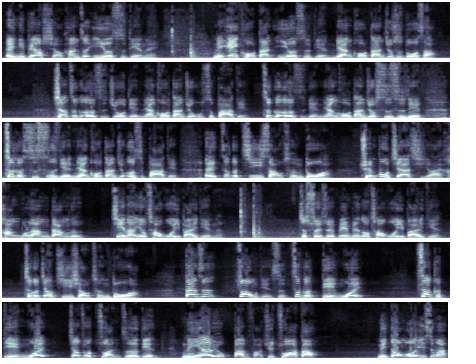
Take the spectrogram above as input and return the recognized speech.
哎，你不要小看这一二十点呢。你一口单一二十点，两口单就是多少？像这个二十九点，两口单就五十八点；这个二十点，两口单就四十点；这个十四点，两口单就二十八点。哎，这个积少成多啊，全部加起来，夯不啷当的，竟然又超过一百点了。这随随便便都超过一百点，这个叫积少成多啊。但是重点是这个点位，这个点位叫做转折点，你要有办法去抓到。你懂我意思吗？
